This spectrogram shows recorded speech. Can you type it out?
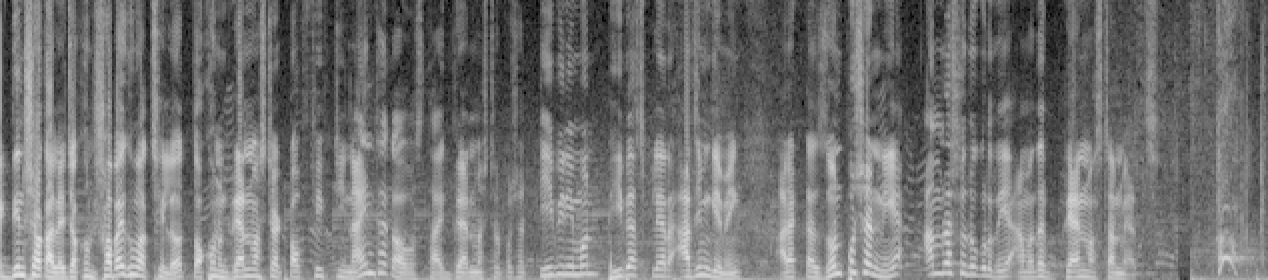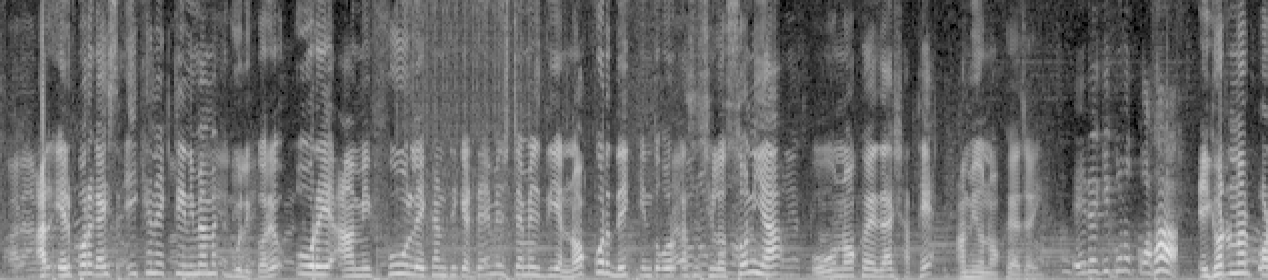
একদিন সকালে যখন সবাই ঘুমাচ্ছিল, তখন গ্র্যান্ডমাস্টার টপ ফিফটি নাইন থাকা অবস্থায় গ্র্যান্ডমাস্টার পোষার টিভি রিমন ভিভ্যাস প্লেয়ার আজিম গেমিং আর একটা জোন পোষার নিয়ে আমরা শুরু করে দিই আমাদের গ্র্যান্ডমাস্টার ম্যাচ আর এরপর গাইস এইখানে একটি এনিমি আমাকে গুলি করে, ওরে আমি ফুল এখান থেকে ড্যামেজ ড্যামেজ দিয়ে নক করে দিই, কিন্তু ওর কাছে ছিল সোনিয়া ও নক হয়ে যায়, সাথে আমিও নক হয়ে যাই। এইটা কি কোনো কথা? এই ঘটনার পর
